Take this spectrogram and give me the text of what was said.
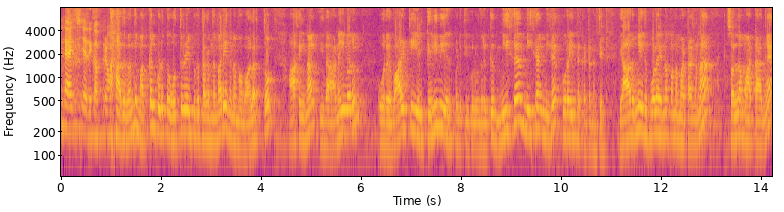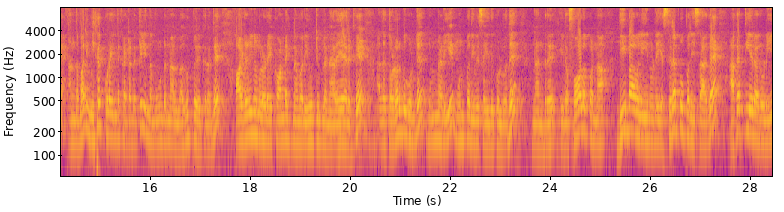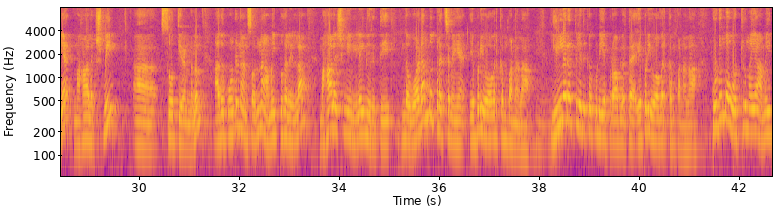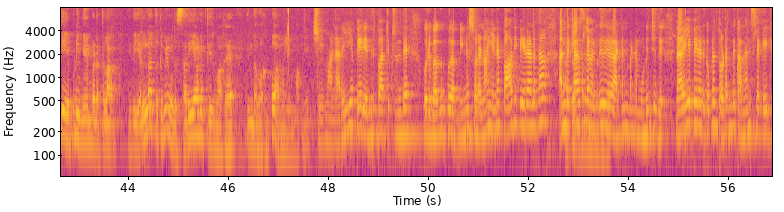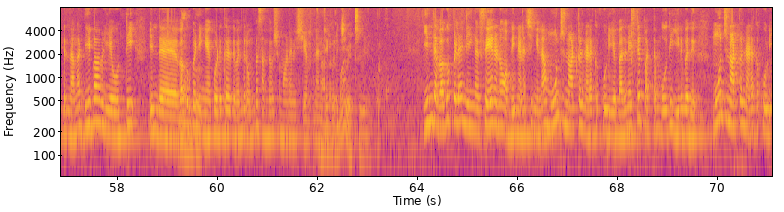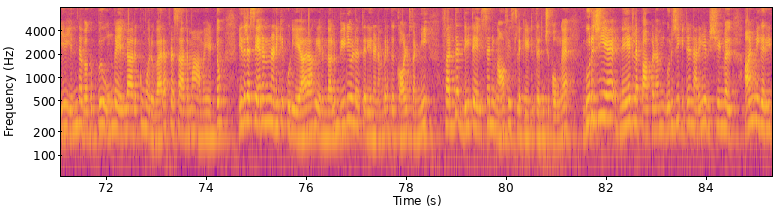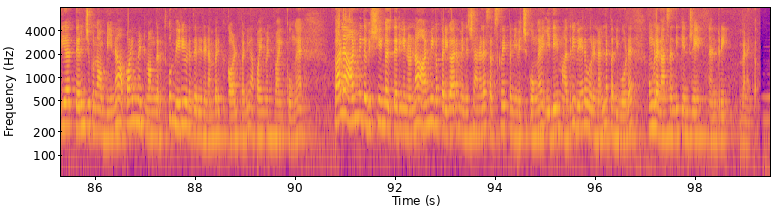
அது வந்து மக்கள் கொடுத்த ஒத்துழைப்புக்கு தகுந்த மாதிரி அதை நம்ம வளர்த்தோம். ஆகையினால் இது அனைவரும் ஒரு வாழ்க்கையில் தெளிவு ஏற்படுத்திக் கொள்வதற்கு மிக மிக மிக குறைந்த கட்டணத்தில். யாருமே இது போல என்ன பண்ண மாட்டாங்கன்னா சொல்ல மாட்டாங்க. அந்த மாதிரி மிக குறைந்த கட்டணத்தில் இந்த மூன்று நாள் வகுப்பு இருக்கிறது. ஆல்ரெடி நம்மளுடைய காண்டாக்ட் நம்பர் யூடியூப்பில் நிறைய இருக்குது அதை தொடர்பு கொண்டு முன்னாடியே முன்பதிவு செய்து கொள்வது நன்று. இதை ஃபாலோ பண்ணால் தீபாவளியினுடைய சிறப்பு பரிசாக அகத்தியர் அருளிய மகாலட்சுமி சோத்திரங்களும். அது போன்று நான் சொன்ன அமைப்புகள் எல்லாம் மகாலட்சுமியை நிலைநிறுத்தி இந்த உடம்பு பிரச்சனையை எப்படி ஓவர் கம் பண்ணலாம்? இல்லறத்தில் இருக்கக்கூடிய ப்ராப்ளத்தை எப்படி ஓவர் கம் பண்ணலாம்? குடும்ப ஒற்றுமையை அமைதியை எப்படி மேம்படுத்தலாம்? இது எல்லாத்துக்குமே ஒரு சரியான தீர்வாக இந்த வகுப்பு அமையுமா. நிச்சயமா. நிறைய பேர் எதிர்பார்த்துட்டு இருந்த ஒரு வகுப்பு அப்படின்னு சொல்லலாம். ஏன்னா பாதி பேரால தான் அந்த கிளாஸ்ல வந்து அட்டன் பண்ண முடிஞ்சது. நிறைய பேர் அதுக்கப்புறம் தொடர்ந்து கமெண்ட்ஸ்ல கேட்டுட்டு இருந்தாங்க. தீபாவளியை ஒட்டி இந்த வகுப்பு நீங்க கொடுக்கறது வந்து ரொம்ப சந்தோஷமான விஷயம். நன்றி வெற்றிவேல் முருகா. இந்த வகுப்பில் நீங்கள் சேரணும் அப்படின்னு நினச்சிங்கன்னா மூன்று நாட்கள் நடக்கக்கூடிய பதினெட்டு பத்தொம்போது இருபது. மூன்று நாட்கள் நடக்கக்கூடிய இந்த வகுப்பு உங்கள் எல்லாருக்கும் ஒரு வரப்பிரசாதமாக அமையட்டும். இதில் சேரணும்னு நினைக்கக்கூடிய யாராக இருந்தாலும் வீடியோல தெரியிற நம்பருக்கு கால் பண்ணி ஃபர்தர் டீட்டெயில்ஸை நீங்கள் ஆஃபீஸில் கேட்டு தெரிஞ்சுக்கோங்க. குருஜியை நேரில் பார்க்கணும். குருஜிக்கிட்ட நிறைய விஷயங்கள் ஆன்மீக ரீதியாக தெரிஞ்சுக்கணும் அப்படின்னா அப்பாயின்மெண்ட் வாங்குறதுக்கும் வீடியோவில் தெரியிற நம்பருக்கு கால் பண்ணி அப்பாயின்மெண்ட் வாங்கிக்கோங்க. பல ஆன்மீக விஷயங்கள் தெரியணும்னா ஆன்மீக பரிகாரம் இந்த சேனலை சப்ஸ்கிரைப் பண்ணி வச்சுக்கோங்க. இதே மாதிரி வேற ஒரு நல்ல பதிவோடு உங்களை நான் சந்திக்கின்றேன். நன்றி. வணக்கம்.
